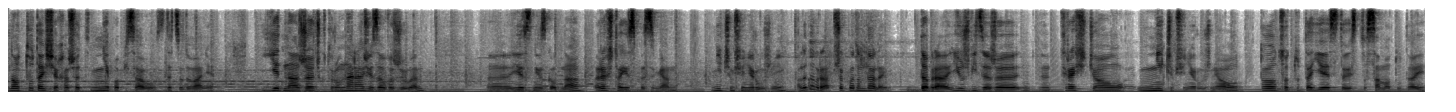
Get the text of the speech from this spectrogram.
No tutaj się Hachette nie popisało, zdecydowanie. Jedna rzecz, którą na razie zauważyłem, y, jest niezgodna, reszta jest bez zmian. Niczym się nie różni, ale dobra, przekładam dalej. Dobra, już widzę, że y, treścią niczym się nie różnią. To, co tutaj jest, to jest to samo tutaj.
